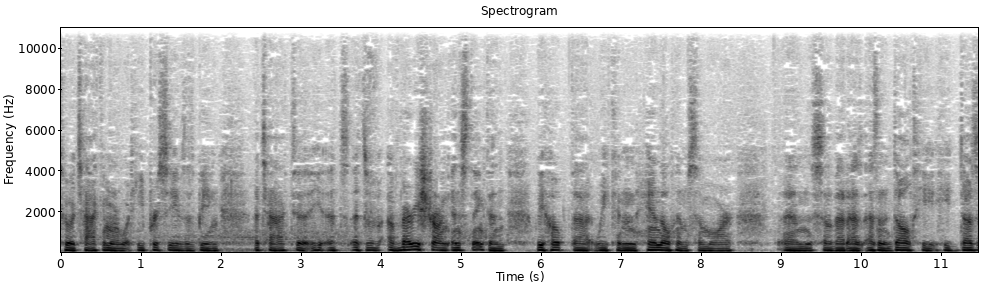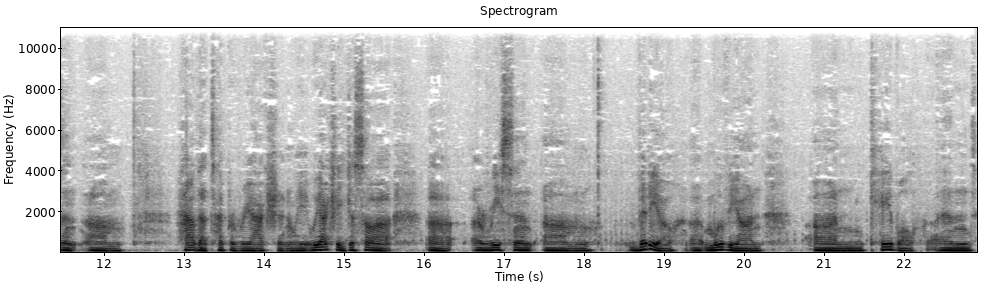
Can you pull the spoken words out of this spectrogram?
to attack him or what he perceives as being attacked. Uh, It's it's a very strong instinct, and we hope that we can handle him some more, and so that as as an adult he he doesn't. Um, have that type of reaction. We we actually just saw a a, a recent um, video, movie on on cable, and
